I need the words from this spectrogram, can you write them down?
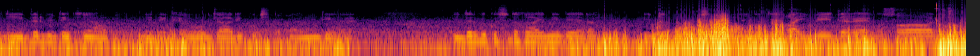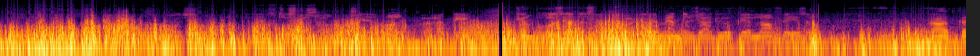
جی ادھر بھی دیکھیں آپ یہ دیکھیں روڈ جا رہی کچھ دکھائی نہیں دے رہا ہے ادھر بھی کچھ دکھائی نہیں دے رہا ادھر بھی کچھ دکھائی نہیں دے رہا ہائی وے ادھر ہے وہ ساری سنو بہت زیادہ سردی پڑ رہی ہے میں اندر جا رہی ہوں کہ اللہ حافظ رات کا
